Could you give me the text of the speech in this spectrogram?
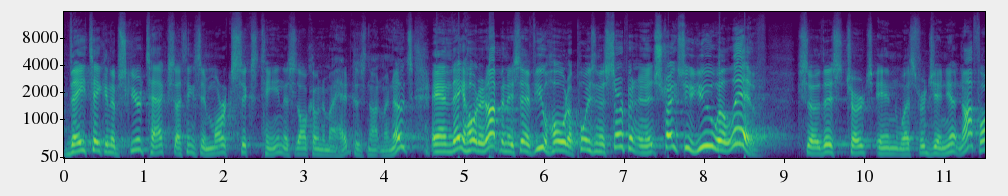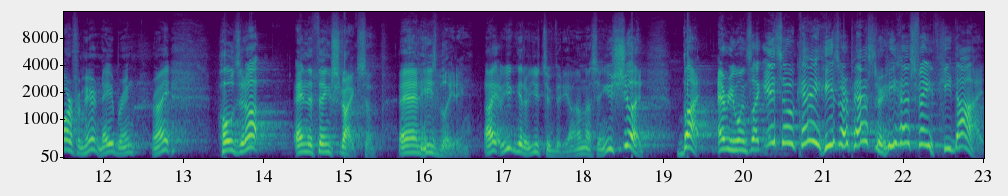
they take an obscure text, I think it's in Mark 16. This is all coming to my head because it's not in my notes. And they hold it up and they say, if you hold a poisonous serpent and it strikes you, you will live. So this church in West Virginia, not far from here, neighboring, right, holds it up and the thing strikes him and he's bleeding. I, you can get a YouTube video. I'm not saying you should. But everyone's like, it's okay. He's our pastor. He has faith. He died.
